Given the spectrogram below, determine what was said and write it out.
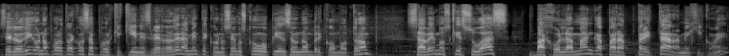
Se lo digo no por otra cosa, porque quienes verdaderamente conocemos cómo piensa un hombre como Trump, sabemos que es su as bajo la manga para apretar a México. ¿eh?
